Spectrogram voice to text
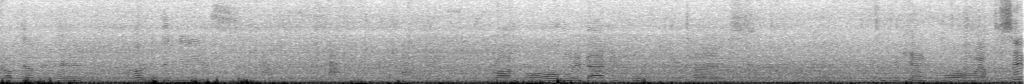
drop down the head, hug the knees. Rock all the way back and forth a few times. So if you can, come all the way up to sit.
